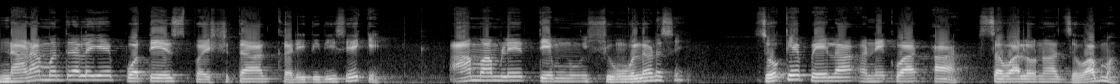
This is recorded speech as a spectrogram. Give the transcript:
નાણાં મંત્રાલયે પોતે સ્પષ્ટતા કરી દીધી છે કે આ મામલે તેમનું શું વલણ છે? જોકે પહેલાં અનેકવાર આ સવાલોના જવાબમાં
